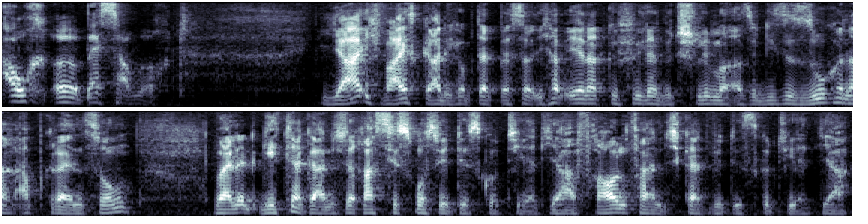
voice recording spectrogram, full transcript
auch äh, besser wird. Ja, ich weiß gar nicht, ob das besser Ich habe eher das Gefühl, das wird schlimmer. Also diese Suche nach Abgrenzung, weil es geht ja gar nicht. Rassismus wird diskutiert, ja. Frauenfeindlichkeit wird diskutiert, ja.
